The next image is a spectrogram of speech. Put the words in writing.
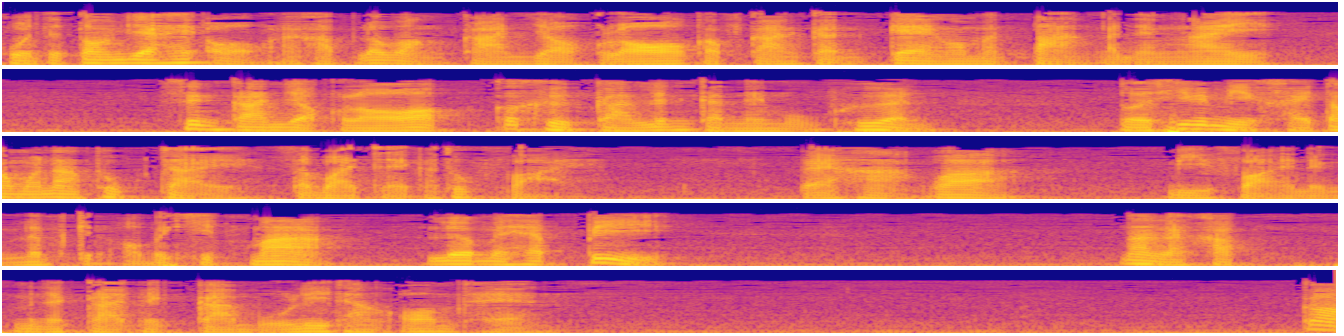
ควรจะต้องแยกให้ออกนะครับ ระหว่างการหยอกล้อกับการกันแกล้งว่ามันต่างกันยังไง ซึ่งการหยอกล้อก็คือการเล่นกันในหมู่เพื่อน โดยที่ไม่มีใครต้องมานั่งทุกข์ใจ สบายใจกับทุกฝ่าย แต่หากว่ามีฝ่ายหนึ่งเริ่มเก็บเอาไปคิดมาก เริ่มไม่แฮปปี้นั่นแหละครับ มันจะกลายเป็นการบูลลี่ทางอ้อมแทน ก็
